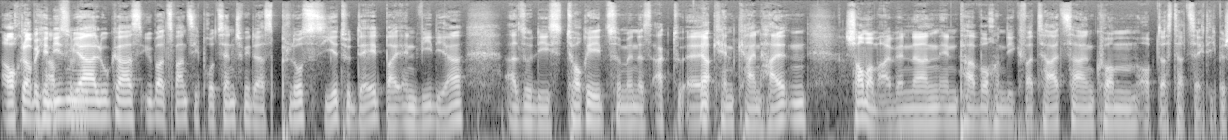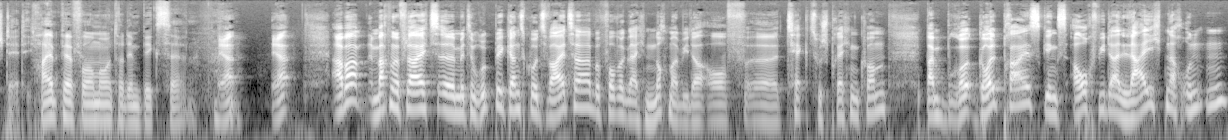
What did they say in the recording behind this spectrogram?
Auch, glaube ich, in diesem Absolut. Jahr, Lukas, über 20 Prozent wieder das Plus year to date bei Nvidia. Also die Story zumindest aktuell Ja. kennt kein Halten. Schauen wir mal, wenn dann in ein paar Wochen die Quartalzahlen kommen, ob das tatsächlich bestätigt. High Performer unter den Big Seven. Ja, ja. Aber machen wir vielleicht äh, mit dem Rückblick ganz kurz weiter, bevor wir gleich nochmal wieder auf äh, Tech zu sprechen kommen. Beim Goldpreis ging es auch wieder leicht nach unten.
